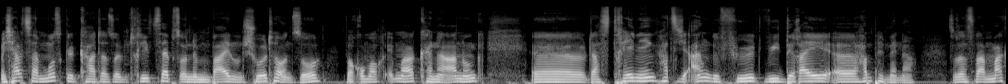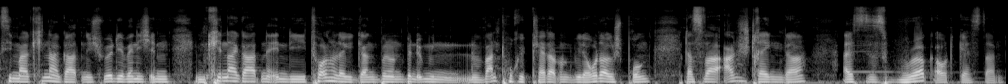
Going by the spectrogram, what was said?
ich habe zwar Muskelkater so im Trizeps und im Bein und Schulter und so, warum auch immer, keine Ahnung. Äh, das Training hat sich angefühlt wie drei äh, Hampelmänner. So, das war maximal Kindergarten. Ich würde dir, wenn ich in, im Kindergarten in die Turnhalle gegangen bin und bin irgendwie eine Wand hochgeklettert und wieder runtergesprungen, das war anstrengender als dieses Workout gestern.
